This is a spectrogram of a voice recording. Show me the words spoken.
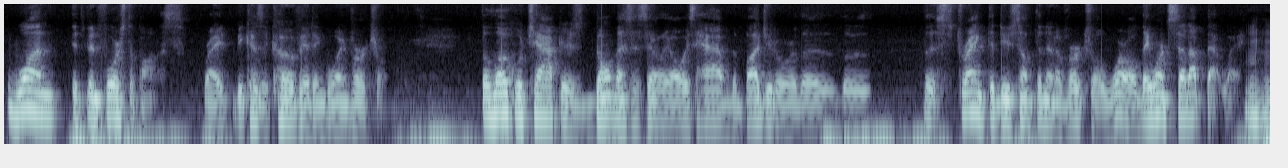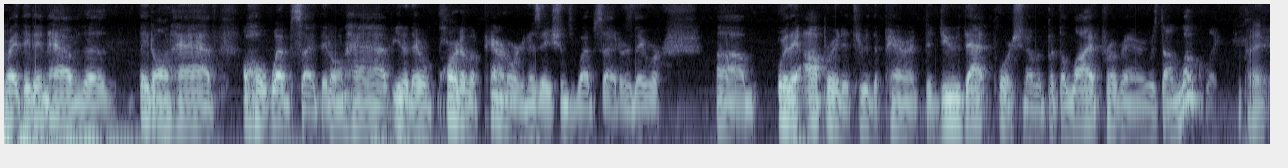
one, it's been forced upon us, right? Because of COVID and going virtual. The local chapters don't necessarily always have the budget or the the the strength to do something in a virtual world. They weren't set up that way, mm-hmm. right? They didn't have the they don't have a whole website. They don't have, you know, they were part of a parent organization's website or they were um, or they operated through the parent to do that portion of it, but the live programming was done locally. Right.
